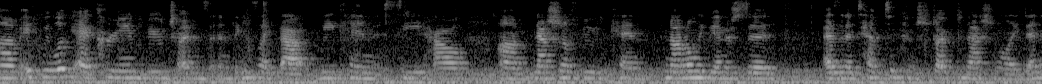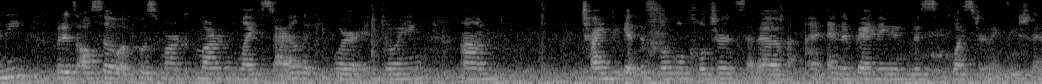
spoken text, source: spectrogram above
um, if we look at Korean food trends and things like that, we can see how um, national food can not only be understood as an attempt to construct national identity, but it's also a postmodern lifestyle that people are enjoying, um, trying to get this local culture instead of and abandoning this westernization.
